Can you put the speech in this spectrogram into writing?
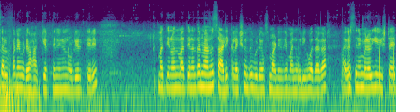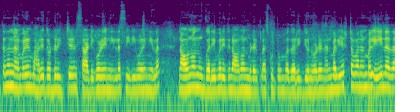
ಸ್ವಲ್ಪನೇ ವಿಡಿಯೋ ಹಾಕಿರ್ತೀನಿ. ನೋಡಿರ್ತೀರಿ. ಮತ್ತು ಇನ್ನೊಂದು ಮತ್ತೇನಂದ್ರೆ ನಾನು ಸಾಡಿ ಕಲೆಕ್ಷನ್ದು ವೀಡಿಯೋಸ್ ಮಾಡೀನಿ ರೀ ಮನೆ ಊರಿಗೆ ಹೋದಾಗ. ಅಗರ್ಸ್ ನಿಮ್ಮೆಲ್ಲರಿಗೆ ಇಷ್ಟ ಆಯ್ತು ಅಂದ್ರೆ ನನ್ನ ಬಳಿ ಭಾರಿ ದೊಡ್ಡ ರಿಚ್ ಸಾಡಿಗಳೇನಿಲ್ಲ ಸೀರೆಗಳೇನಿಲ್ಲ ನಾವು ಒಂದು ಗರೀಬರ್ ಇದ್ದೀವಿ ನಾವು ಒಂದು ಮಿಡಲ್ ಕ್ಲಾಸ್ ಕುಟುಂಬದವ್ರು ಇದ್ದೀವಿ ನೋಡಿರಿ ನನ್ನ ಬಳಿ ಎಷ್ಟವ ನನ್ನ ಬಳಿ ಏನದ?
